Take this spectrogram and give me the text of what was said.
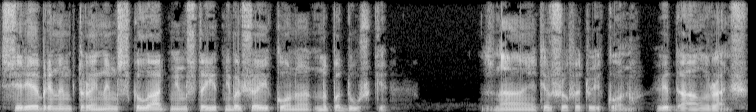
Серебряным тройным складнем стоит небольшая икона на подушке. Знает Ершов эту икону, видал раньше.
